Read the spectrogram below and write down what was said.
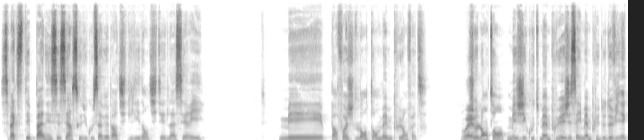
c'est pas que c'était pas nécessaire, parce que du coup, ça fait partie de l'identité de la série mais parfois je l'entends même plus en fait. Je l'entends, mais j'écoute même plus et j'essaye même plus de deviner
